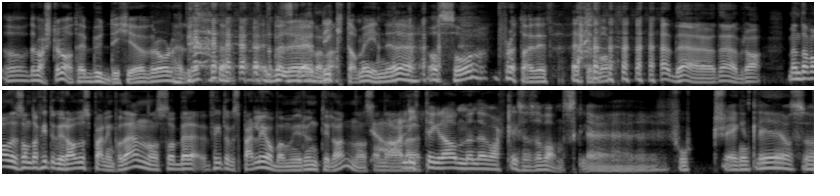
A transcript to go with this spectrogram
Og det verste var at jeg bodde ikke i Øvreål heller. Jeg bare dikta meg inn i det, og så flytta jeg dit etterpå. det, er, det er bra. Men da var det sånn, da fikk dere radiospilling på den, og så fikk dere spillejobber mye rundt i landet? Sånn, Ja, der, lite grann, men det ble liksom så vanskelig eh, fort, egentlig. Og så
